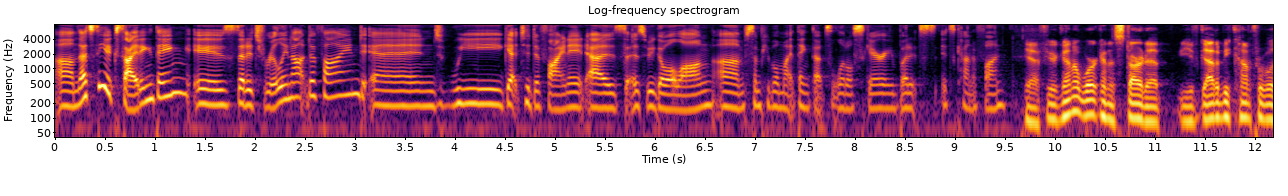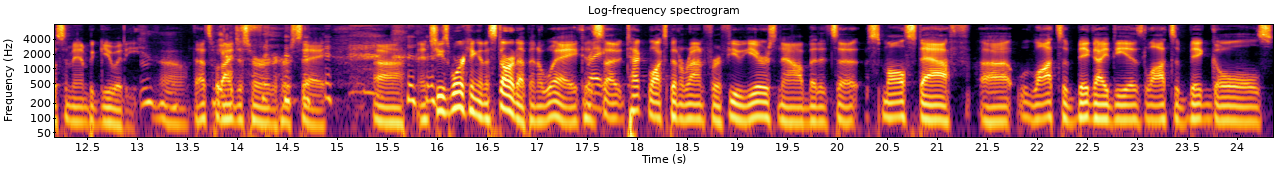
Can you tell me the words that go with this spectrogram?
Um, that's the exciting thing is that it's really not defined, and we get to define it as as we go along. Um, some people might think that's a little scary, but it's it's kind of fun. Yeah, if you're going to work in a startup, you've got to be comfortable with some ambiguity. Uh, that's what I just heard her say. uh, and she's working in a startup in a way because Right. uh, TechBloc's been around for a few years now, but it's a small staff, uh, lots of big ideas, lots of big goals.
